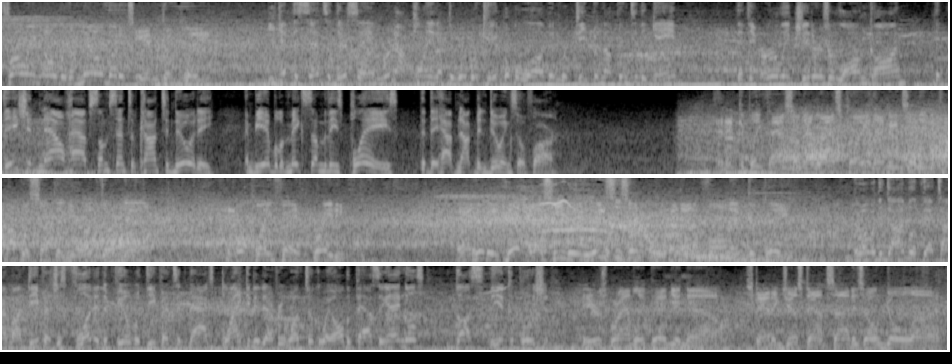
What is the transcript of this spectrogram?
Throwing over the middle, but it's incomplete. You get the sense that they're saying we're not playing up to what we're capable of and we're deep enough into the game that the early jitters are long gone, that they should now have some sense of continuity and be able to make some of these plays that they have not been doing so far. An incomplete pass on that last play, and that means they'll need to come up with something here on third down. Now a play fake. Brady. And he'll be hit as he releases it, and that'll fall incomplete. They went with the dime look that time on defense, just flooded the field with defensive backs, blanketed everyone, took away all the passing angles, thus the incompletion. Here's Bradley Pinion now, standing just outside his own goal line.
